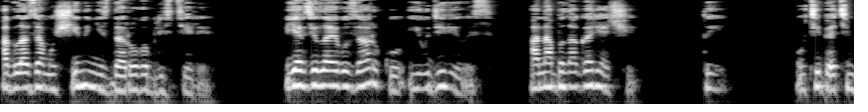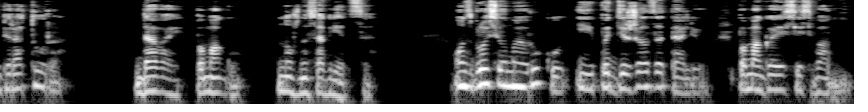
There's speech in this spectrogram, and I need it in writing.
а глаза мужчины нездорово блестели. Я взяла его за руку и удивилась. Она была горячей. «Ты... у тебя температура». «Давай, помогу. Нужно согреться». Он сбросил мою руку и поддержал за талию, помогая сесть в ванну.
